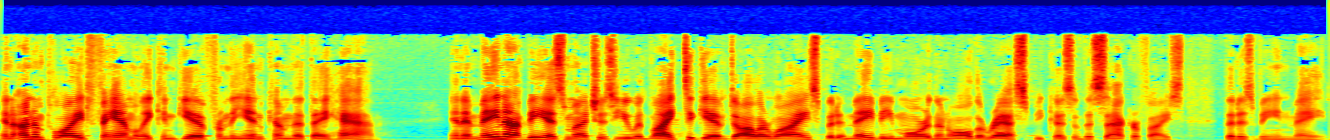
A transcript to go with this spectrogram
An unemployed family can give from the income that they have. And it may not be as much as you would like to give dollar wise, but it may be more than all the rest because of the sacrifice that is being made.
